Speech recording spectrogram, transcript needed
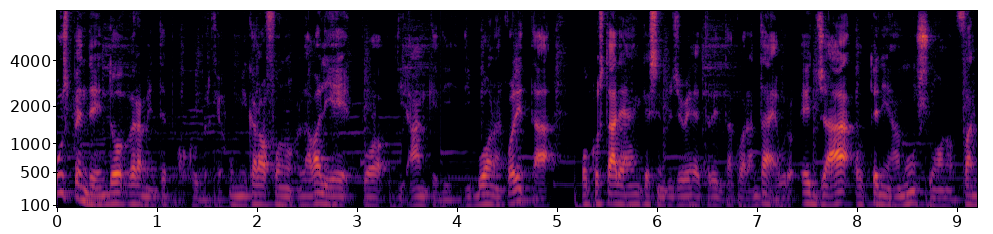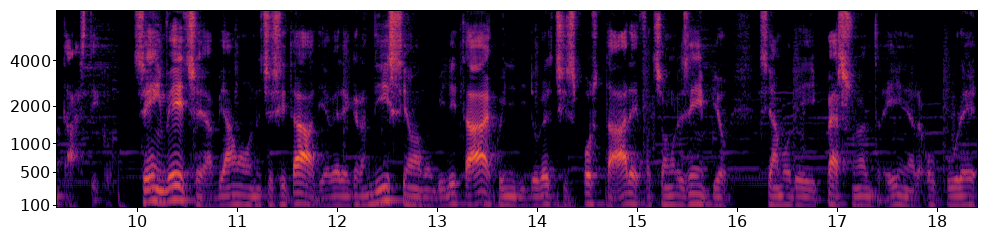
pur spendendo veramente poco perché un microfono lavalier può, anche di, di buona qualità può costare anche semplicemente 30-40 euro e già otteniamo un suono fantastico. Se invece abbiamo necessità di avere grandissima mobilità e quindi di doverci spostare, facciamo l'esempio, siamo dei personal trainer oppure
